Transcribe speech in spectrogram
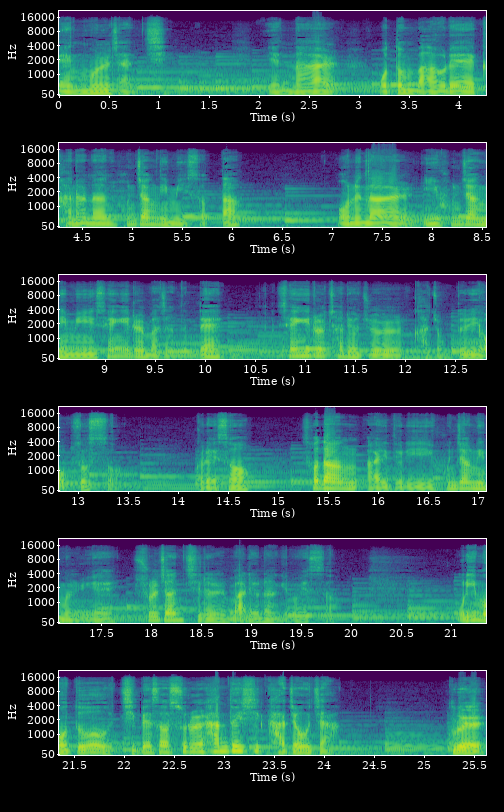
맹물잔치. 옛날 어떤 마을에 가난한 훈장님이 있었다. 어느 날 이 훈장님이 생일을 맞았는데 생일을 차려줄 가족들이 없었어. 그래서 서당 아이들이 훈장님을 위해 술잔치를 마련하기로 했어. 우리 모두 집에서 술을 한 대씩 가져오자. 그래,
